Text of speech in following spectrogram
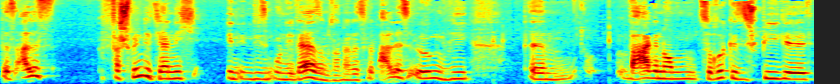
das alles verschwindet ja nicht in, in diesem Universum, sondern das wird alles irgendwie ähm, wahrgenommen, zurückgespiegelt.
